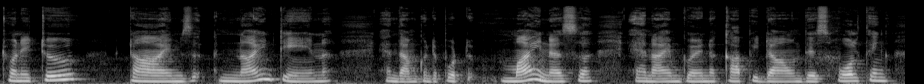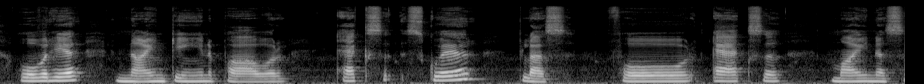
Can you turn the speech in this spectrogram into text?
22 times 19 and I'm going to put minus and I'm going to copy down this whole thing over here. 19 power x square plus 4x minus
